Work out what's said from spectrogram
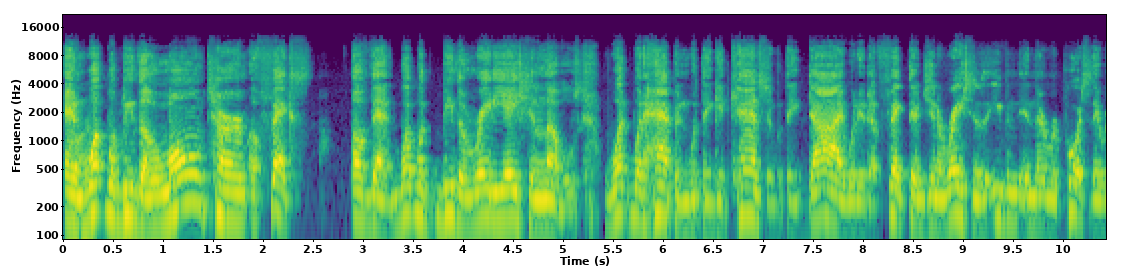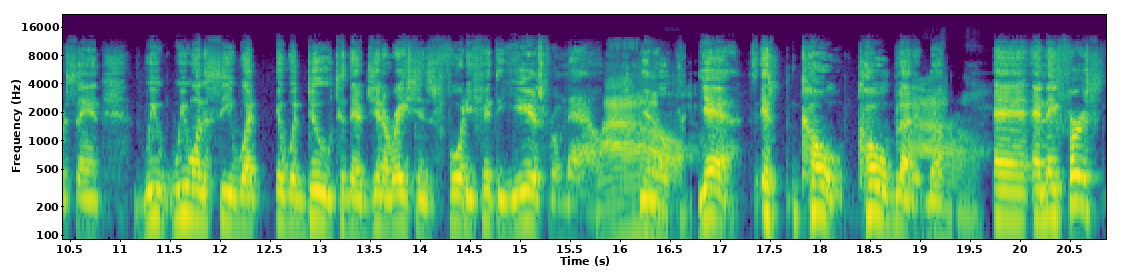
and what would be the long-term effects of that? What would be the radiation levels? What would happen? Would they get cancer? Would they die? Would it affect their generations? Even in their reports they were saying we we want to see what it would do to their generations 40 50 years from now Wow. you know? Yeah it's cold cold-blooded bro. And and they first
